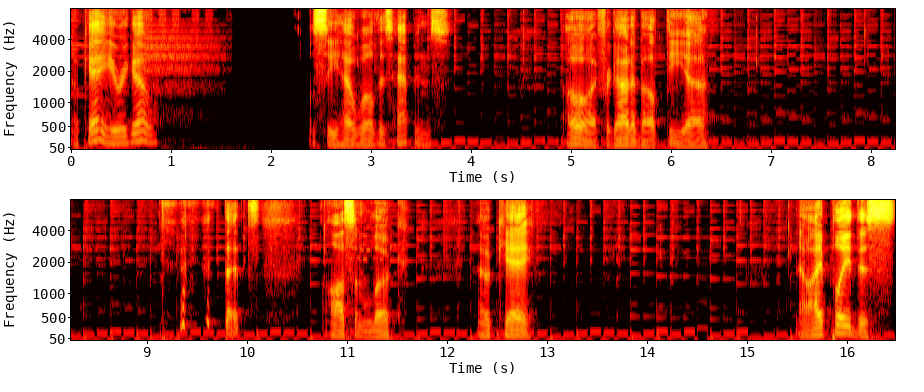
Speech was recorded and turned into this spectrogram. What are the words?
Okay, here we go. We'll see how well this happens. Oh, I forgot about the, uh... That's awesome look. Okay. Now I played this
